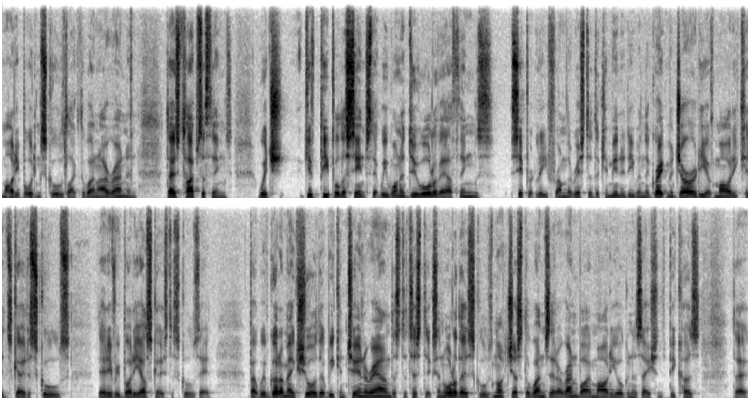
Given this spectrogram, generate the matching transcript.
Māori boarding schools like the one I run, and those types of things, which give people the sense that we want to do all of our things separately from the rest of the community when the great majority of Māori kids go to schools that everybody else goes to schools at. But we've got to make sure that we can turn around the statistics in all of those schools, not just the ones that are run by Māori organisations, because the,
